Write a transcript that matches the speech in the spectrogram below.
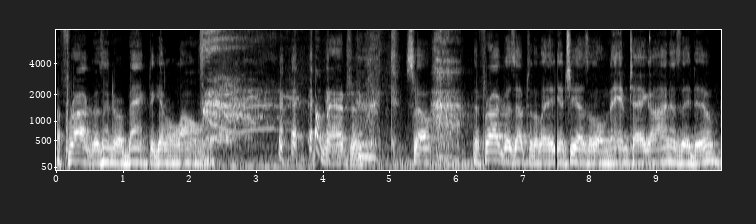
a frog goes into a bank to get a loan. Imagine. So the frog goes up to the lady, and she has a little name tag on, as they do.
